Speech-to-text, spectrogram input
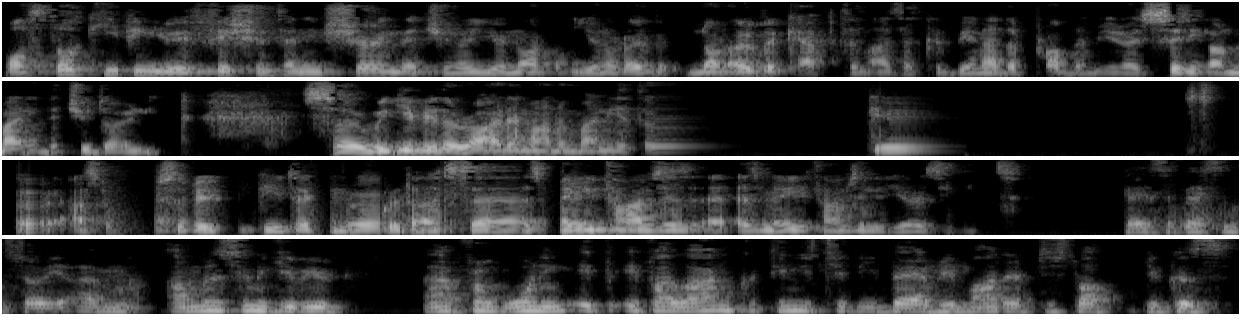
while still keeping you efficient and ensuring that, you know, you're not, you're not over, not overcapitalized. That could be another problem, you know, sitting on money that you don't need. So we give you the right amount of money at the absolutely, Peter can work with us uh, as many times as as many times in the year as he needs. Okay, Sebastian. Sorry, um, I'm just going to give you uh, from warning. If if our line continues to be bad, we might have to stop because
